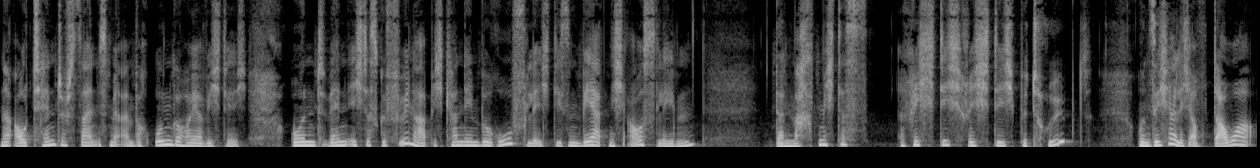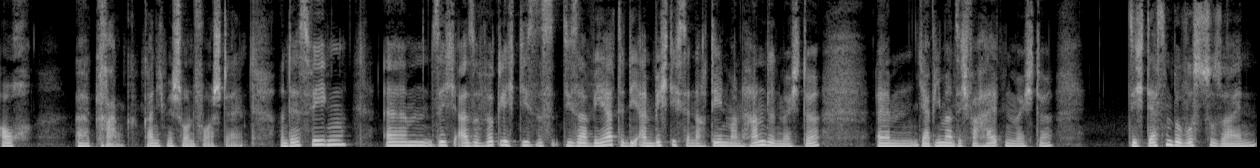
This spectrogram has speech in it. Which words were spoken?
Ne, authentisch sein ist mir einfach ungeheuer wichtig. Und wenn ich das Gefühl habe, ich kann den beruflich, diesen Wert nicht ausleben, dann macht mich das richtig, richtig betrübt und sicherlich auf Dauer auch äh, krank, kann ich mir schon vorstellen. Und deswegen ähm, sich also wirklich dieses, dieser Werte, die einem wichtig sind, nach denen man handeln möchte, ähm, ja, wie man sich verhalten möchte, sich dessen bewusst zu sein,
